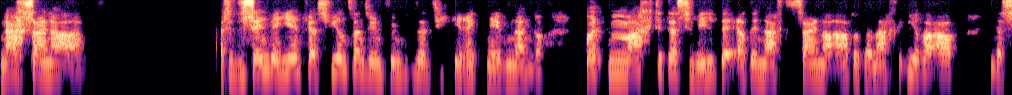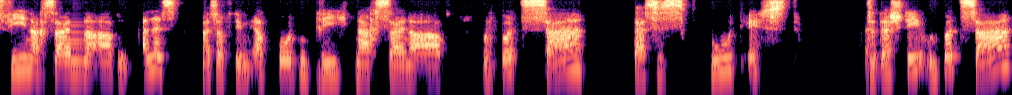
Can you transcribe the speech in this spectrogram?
Nach seiner Art. Also das sehen wir hier in Vers 24 und 25 direkt nebeneinander. Gott machte das Wild der Erde nach seiner Art oder nach ihrer Art und das Vieh nach seiner Art und alles, was auf dem Erdboden kriecht, nach seiner Art. Und Gott sah, dass es gut ist. Also da steht, und Gott sah,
